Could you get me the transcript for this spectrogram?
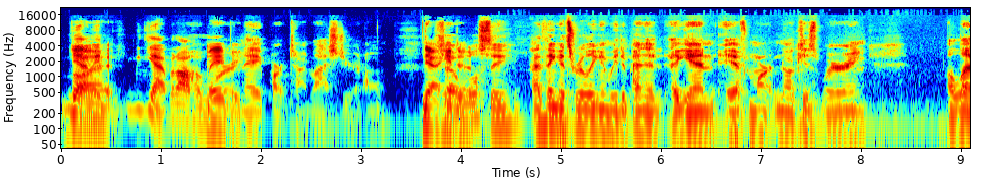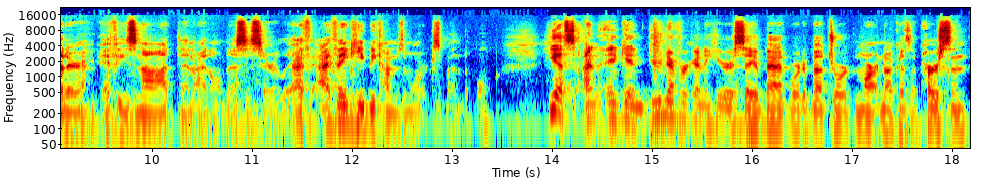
yeah, I But- mean, yeah, but Aho wore an A part time last year at home. Yeah, so he did. we'll see. I think it's really going to be dependent again if Martinook is wearing a letter. If he's not, then I don't necessarily. I, th- I think he becomes more expendable. Yes, and again, you're never going to hear us say a bad word about Jordan Martinook as a person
